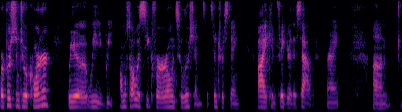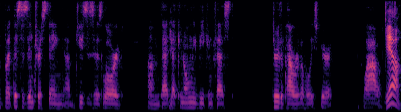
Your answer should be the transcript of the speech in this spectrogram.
or pushed into a corner, we uh, we we almost always seek for our own solutions. It's interesting. I can figure this out, right? Um, but this is interesting. Um, Jesus is Lord. Um, that Yeah. that can only be confessed through the power of the Holy Spirit. Wow. Yeah.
